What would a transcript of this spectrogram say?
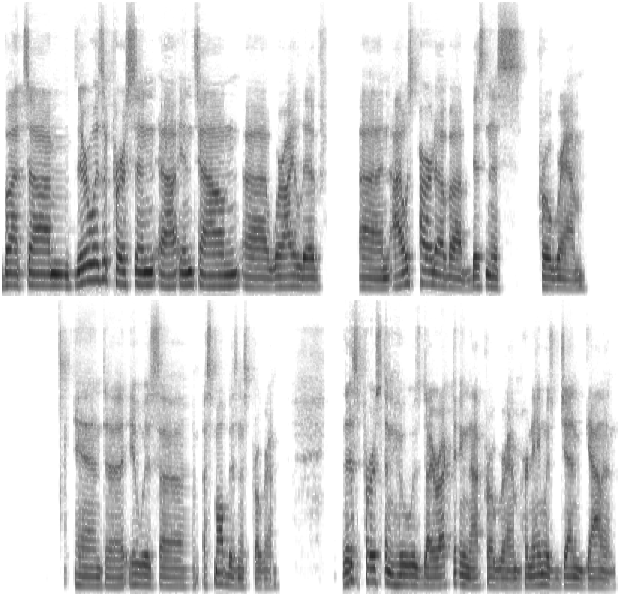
But um, there was a person uh, in town uh, where I live, and I was part of a business program, and uh, it was a, a small business program. This person who was directing that program, her name was Jen Gallen,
